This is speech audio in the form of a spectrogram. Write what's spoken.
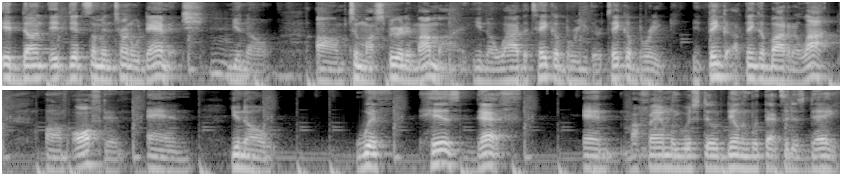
it done it did some internal damage, you know, um, to my spirit and my mind. You know, where I had to take a breather, take a break. You think I think about it a lot, um, often. And, you know, with his death and my family we're still dealing with that to this day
